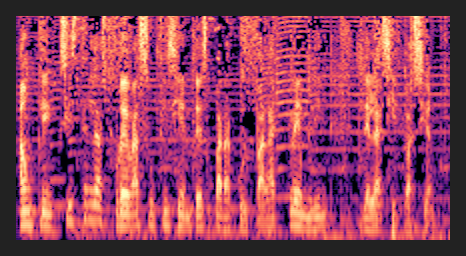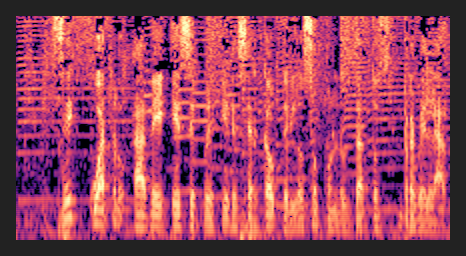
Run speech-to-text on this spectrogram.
aunque existen las pruebas suficientes para culpar a Kremlin de la situación. C4ADS prefiere ser cauteloso con los datos revelados.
